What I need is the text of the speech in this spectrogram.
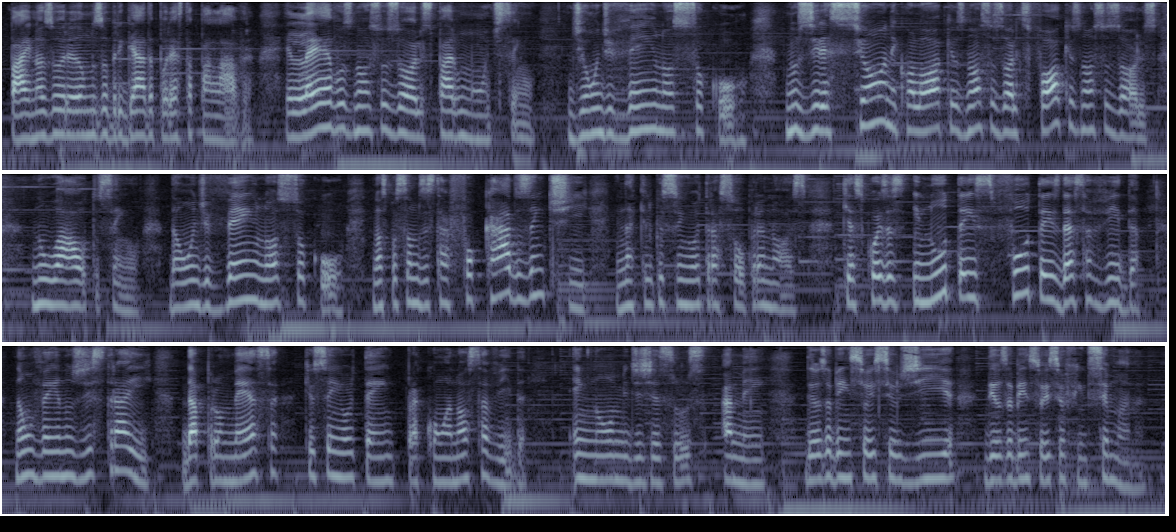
Pai, nós oramos, obrigada por esta palavra. Eleva os nossos olhos para o monte, Senhor de onde vem o nosso socorro. Nos direcione coloque os nossos olhos, foque os nossos olhos no alto, Senhor, da onde vem o nosso socorro. Que nós possamos estar focados em Ti e naquilo que o Senhor traçou para nós. Que as coisas inúteis, fúteis dessa vida não venham nos distrair da promessa que o Senhor tem para com a nossa vida. Em nome de Jesus, amém. Deus abençoe seu dia, Deus abençoe seu fim de semana.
